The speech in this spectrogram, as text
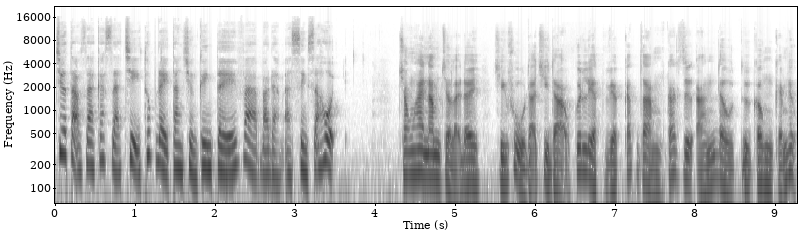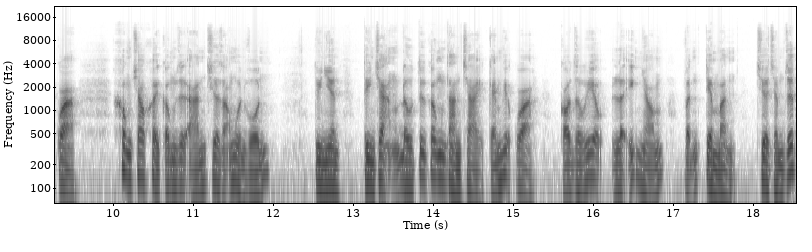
chưa tạo ra các giá trị thúc đẩy tăng trưởng kinh tế và bảo đảm an sinh xã hội. Trong 2 năm trở lại đây, chính phủ đã chỉ đạo quyết liệt việc cắt giảm các dự án đầu tư công kém hiệu quả, không cho khởi công dự án chưa rõ nguồn vốn. Tuy nhiên, tình trạng đầu tư công giàn trải kém hiệu quả, có dấu hiệu lợi ích nhóm vẫn tiềm ẩn, chưa chấm dứt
